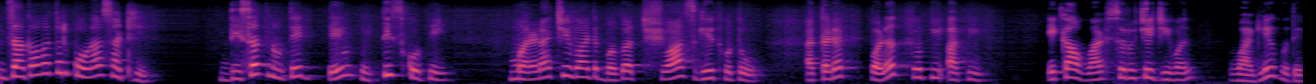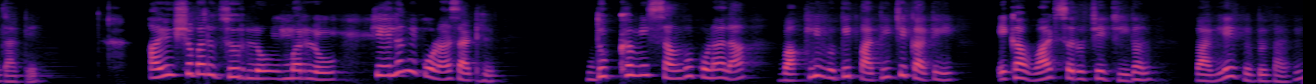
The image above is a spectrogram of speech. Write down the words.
जगावं तर कोणासाठी? दिसत नव्हते देव तेहतीस कोटी. मरणाची वाट बघत श्वास घेत होतो. आतड्यात पडत होती आती एका वाटसरूचे जीवन वाढले होते दाते. आयुष्यभर झुरलो मरलो केलं मी कोणासाठी? दुःख मी सांगू कोणाला? वाकली होती पातीची काठी. एका वाटसरूचे जीवन वाढले होते दाते.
